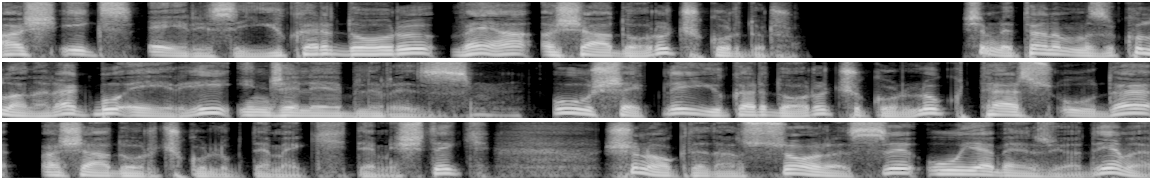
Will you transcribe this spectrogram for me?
hx eğrisi yukarı doğru veya aşağı doğru çukurdur? Şimdi tanımımızı kullanarak bu eğriyi inceleyebiliriz. U şekli yukarı doğru çukurluk, ters U da aşağı doğru çukurluk demek demiştik. Şu noktadan sonrası U'ya benziyor değil mi?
